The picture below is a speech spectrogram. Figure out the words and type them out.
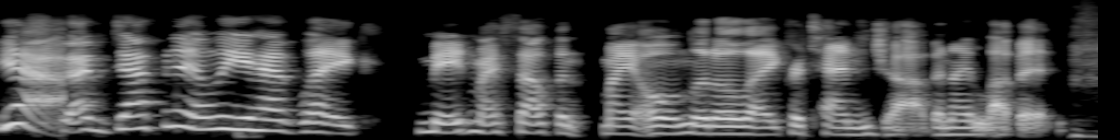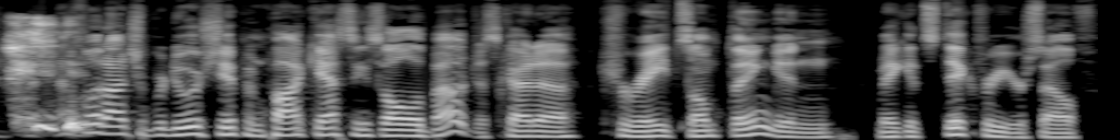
yeah. I've definitely have like made myself an, my own little like pretend job and I love it. That's what entrepreneurship and podcasting is all about. Just kind of create something and make it stick for yourself.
